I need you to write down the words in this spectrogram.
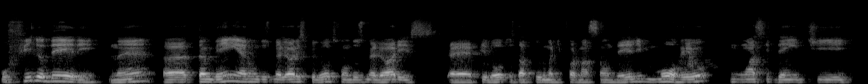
O filho dele né, uh, também era um dos melhores pilotos, um dos melhores uh, pilotos da turma de formação dele, morreu num acidente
